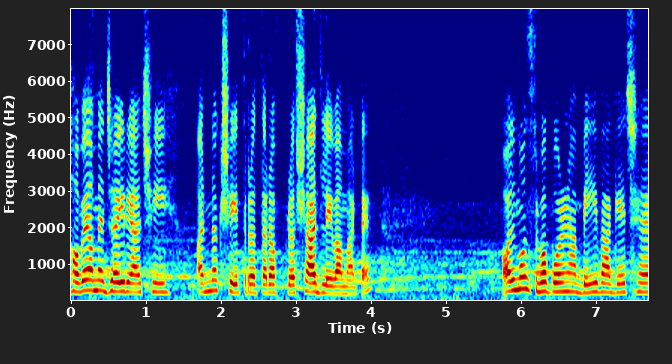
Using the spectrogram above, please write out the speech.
હવે અમે જઈ રહ્યા છીએ અન્ન ક્ષેત્ર તરફ પ્રસાદ લેવા માટે. ઓલમોસ્ટ બપોરના બે વાગે છે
